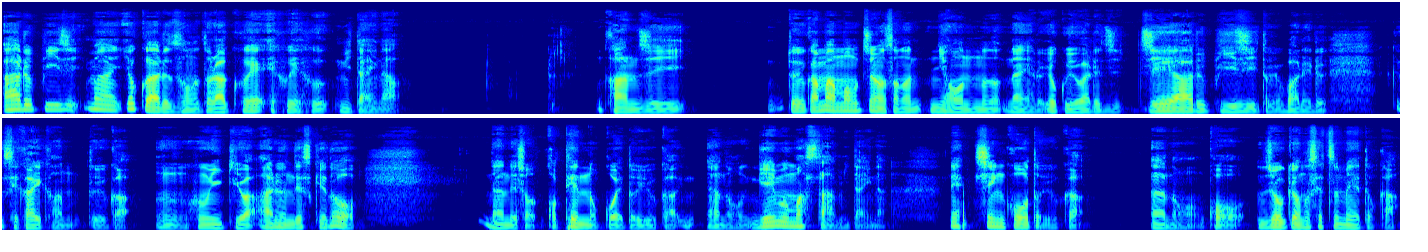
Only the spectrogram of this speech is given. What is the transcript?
う、RPG、まあ、よくあるそのドラクエ FF みたいな感じというか、まあもちろんその日本の、なんやろ、よく言われる JRPG と呼ばれる世界観というか、うん、雰囲気はあるんですけど、なんでしょう、こう、天の声というか、あの、ゲームマスターみたいな、ね、進行というか、あの、こう、状況の説明とか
